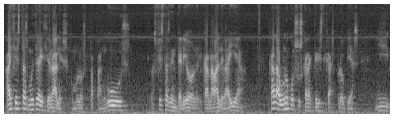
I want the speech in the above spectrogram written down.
Hay fiestas muy tradicionales, como los papangús, las fiestas de interior, el carnaval de Bahía, cada uno con sus características propias y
